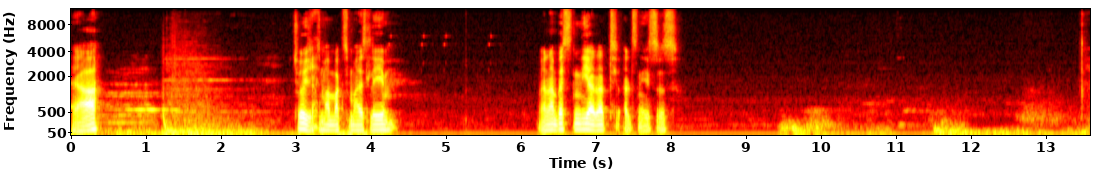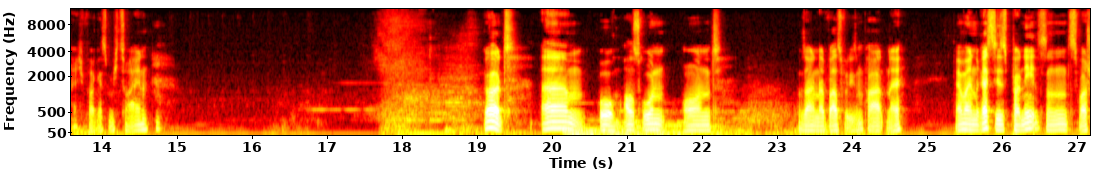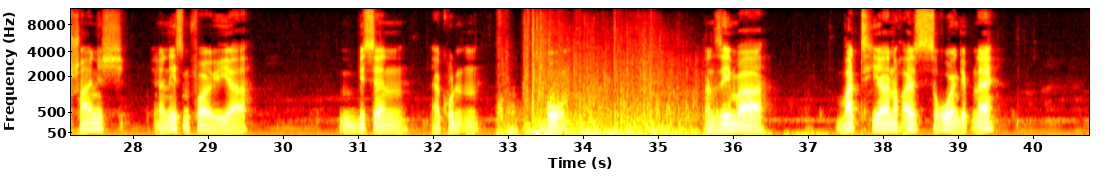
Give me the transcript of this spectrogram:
Ja. Natürlich erstmal maximales Leben. Dann am besten hier das als nächstes. Ich vergesse mich zu ein. Gut. Ähm, oh, ausruhen und sagen, das war's für diesen Part, ne? Wenn man den Rest dieses Planeten wahrscheinlich in der nächsten Folge ja ein bisschen erkunden. Oh. Dann sehen wir, was hier noch alles zu holen gibt, ne?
